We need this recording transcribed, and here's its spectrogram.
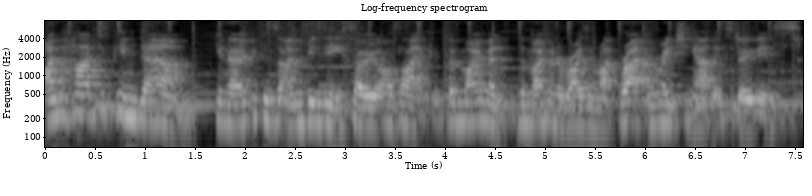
I'm hard to pin down, you know, because I'm busy. So I was like, the moment the moment arose, I'm like, right, I'm reaching out. Let's do this.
